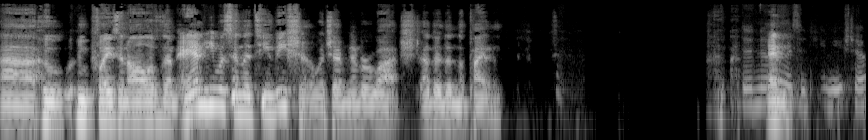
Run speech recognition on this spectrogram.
uh, who who plays in all of them, and he was in the TV show, which I've never watched other than the pilot. Didn't know And- it was a TV show.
